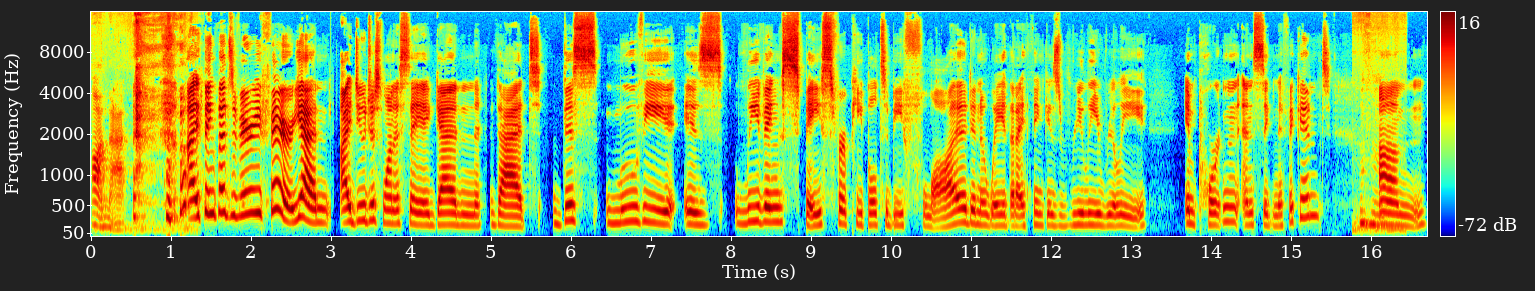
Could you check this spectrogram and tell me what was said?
on that. I think that's very fair. Yeah, and I do just want to say again that this movie is leaving space for people to be flawed in a way that I think is really, really important and significant. Mm-hmm. Um,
